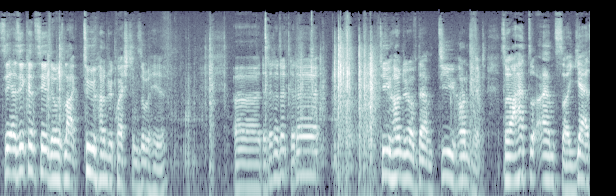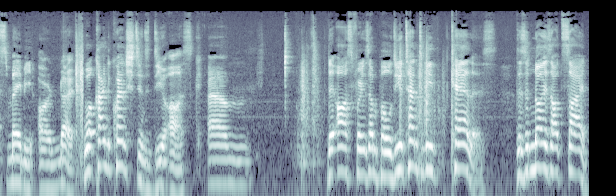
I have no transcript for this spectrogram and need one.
see, as you can see, there was like 200 questions over here. Uh, da, da, da, da, da, 200 of them. 200. So I had to answer yes, maybe, or no. What kind of questions do you ask? Um, they ask, for example, do you tend to be careless? There's a noise outside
